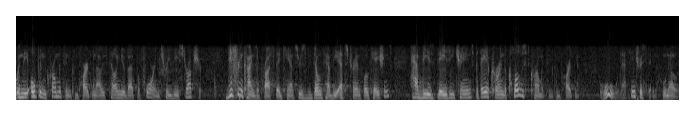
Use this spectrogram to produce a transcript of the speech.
in the open chromatin compartment I was telling you about before in 3D structure. Different kinds of prostate cancers that don't have the X translocations have these daisy chains, but they occur in the closed chromatin compartment. Ooh, that's interesting. Who knows?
